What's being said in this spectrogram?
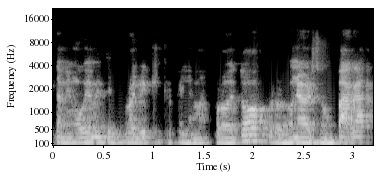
también obviamente el Project, que creo que es la más pro de todos, pero es una versión paga.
